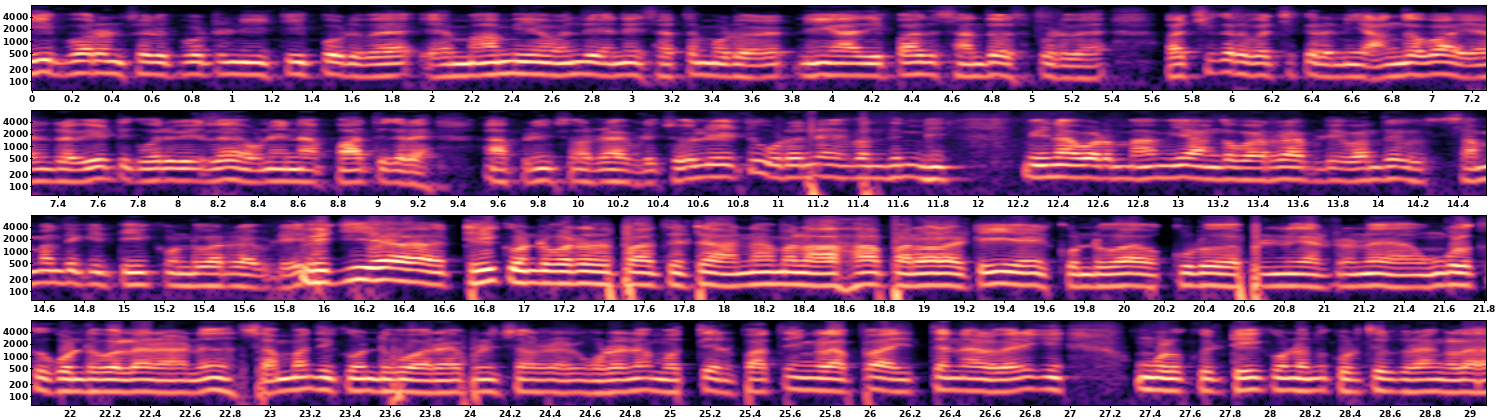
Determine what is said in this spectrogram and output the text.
டீ போடுறேன்னு சொல்லி போட்டு நீ டீ போடுவ. என் மாமியை வந்து என்னை சத்தம் போடுவேன் நீ அதை பார்த்து சந்தோஷப்படுவ. வச்சுக்கிற வச்சுக்கிற நீ அங்கே வா என்ற வீட்டுக்கு வருவில்ல உன்னை நான் பார்த்துக்கிறேன் அப்படின்னு சொல்கிறேன் அப்படி சொல்லிட்டு உடனே வந்து மீ மீனாவோட மாமியா அங்கே வர்ற அப்படி வந்து சம்மந்திக்கு டீ கொண்டு வர்ற அப்படி. விஜயா டீ கொண்டு வர்றதை பார்த்துட்டு அண்ணாமலை ஆஹா பரவாயில்ல டீ கொண்டு வா கொடு அப்படின்னு கேட்டோன்னே உங்களுக்கு கொண்டு வரல நான் சம்மந்தி கொண்டு போகிறேன் அப்படின்னு சொல்கிறேன் உடனே மொத்தம் பார்த்தீங்களாப்பா இத்தனை நாள் வரைக்கும் உங்களுக்கு டீ கொண்டு வந்து கொடுத்துருக்குறாங்களா?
